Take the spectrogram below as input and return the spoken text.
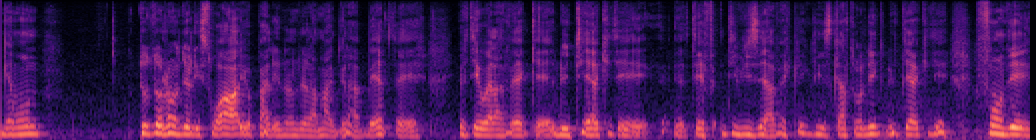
gen moun, tout au long de l'histoire, il ont parlé de la marque de la bête. Ils étaient avec euh, Luther qui était, divisé avec l'Église catholique, Luther qui était fondé,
